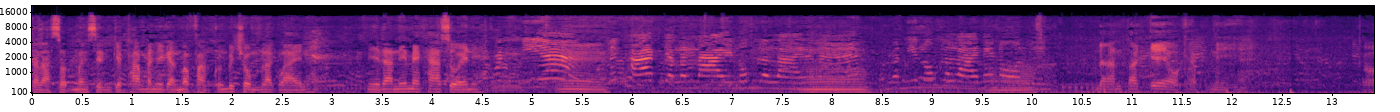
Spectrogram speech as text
ตลาดสดเมืองสินเก็บภาพบรรยากาศมาฝากคุณผู้ชมหลากหลายนะฮะนี่ด้านนี้แม่ค้าสวยนี่วันนี้อืม แม่ค้าจะละลายล้มละลายอืนะม วันนี้ล้มละลายแน่นอนเลยด้านตาแก้วครับนี่ฮะก็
